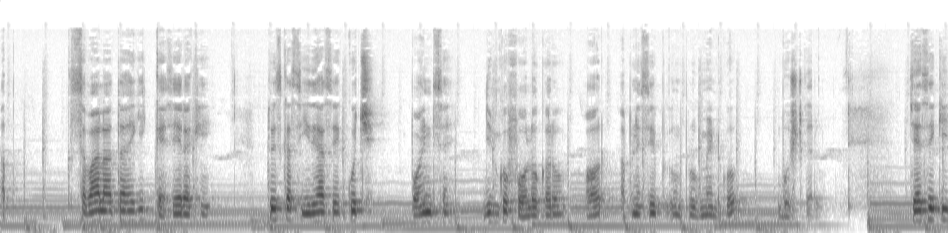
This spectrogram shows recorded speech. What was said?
अब सवाल आता है कि कैसे रखें? तो इसका सीधा से कुछ पॉइंट्स हैं। जिनको फॉलो करो और अपने सिर्फ़ इम्प्रूवमेंट को बूस्ट करो। जैसे कि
